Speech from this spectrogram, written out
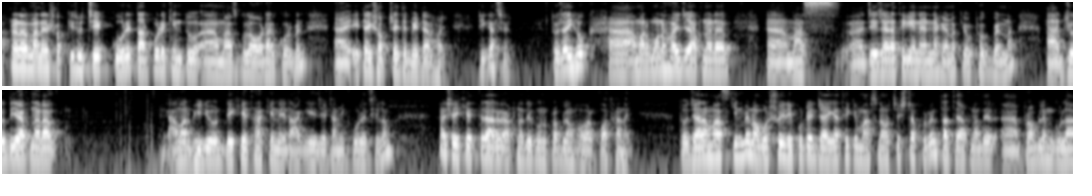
আপনারা মানে সব কিছু চেক করে তারপরে কিন্তু মাছগুলো অর্ডার করবেন। এটাই সবচাইতে বেটার হয়। ঠিক আছে? তো যাই হোক আমার মনে হয় যে আপনারা মাছ যে জায়গা থেকে নেন না কেন কেউ ঠকবেন না। আর যদি আপনারা আমার ভিডিও দেখে থাকেন এর আগে যেটা আমি করেছিলাম সেই ক্ষেত্রে আর আপনাদের কোনো প্রবলেম হওয়ার কথা নাই। তো যারা মাছ কিনবেন, অবশ্যই রিপোর্টের জায়গা থেকে মাছ নেওয়ার চেষ্টা করবেন, তাতে আপনাদের প্রবলেমগুলা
